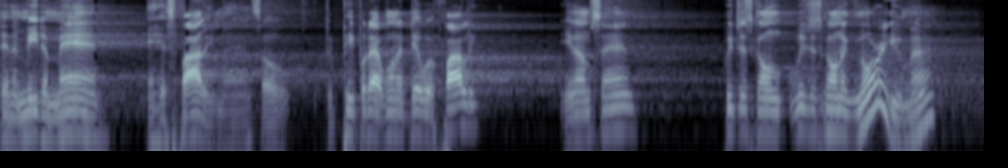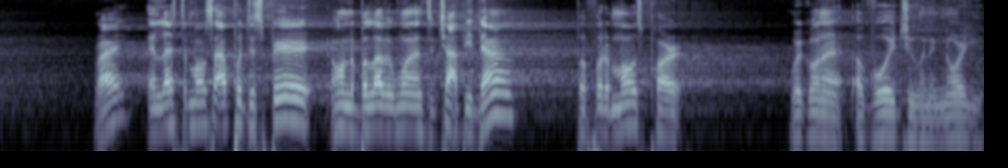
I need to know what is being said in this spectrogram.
than to meet a man in his folly, man. So the people that want to deal with folly, you know what I'm saying? We just gonna we just gonna ignore you, man. Right? Unless the most High put the spirit on the beloved ones to chop you down. But for the most part, we're gonna avoid you and ignore you.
